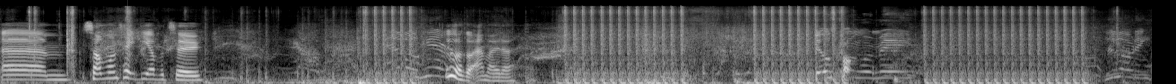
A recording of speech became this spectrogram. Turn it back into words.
Um. Someone take the other two. Ammo here. Ooh, I got ammo there. Bill's coming with me. Reloading.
